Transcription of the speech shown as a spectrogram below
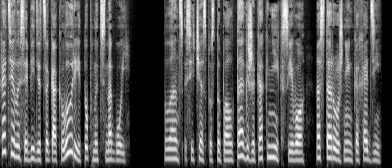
Хотелось обидеться, как Лори, и топнуть ногой. Ланс сейчас поступал так же, как Ник с его «осторожненько ходи».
